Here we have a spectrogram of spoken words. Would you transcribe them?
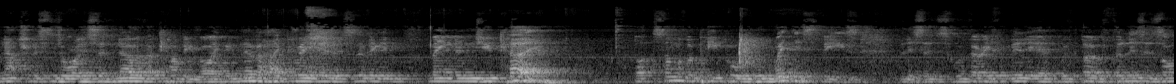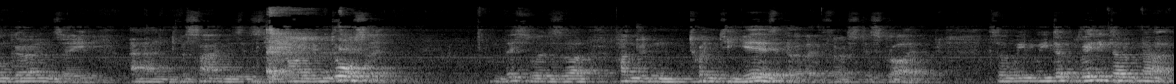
Naturalists had already said, no, that can't be right. We've never had green lizards living in mainland UK. But some of the people who witnessed these lizards were very familiar with both the lizards on Guernsey and the sand lizards in Dorset. This was uh, 120 years ago they first described. So we, we don't, really don't know.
